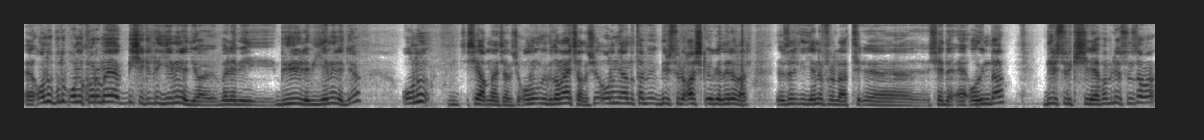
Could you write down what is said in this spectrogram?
e, onu bulup onu korumaya bir şekilde yemin ediyor. Böyle bir büyüyle bir yemin ediyor. Onu şey yapmaya çalışıyor. Onu uygulamaya çalışıyor. Onun yanında tabii bir sürü aşk ögeleri var. Özellikle Yennefer'la e, şeyde e, oyunda bir sürü kişiyle yapabiliyorsunuz ama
